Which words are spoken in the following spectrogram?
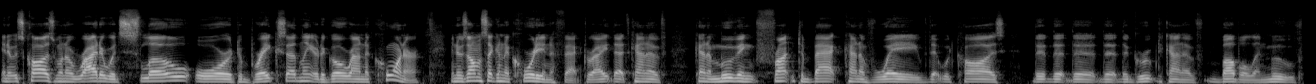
And it was caused when a rider would slow or to brake suddenly or to go around a corner. And it was almost like an accordion effect, right? That kind of kind of moving front to back kind of wave that would cause the, the, the, the, the group to kind of bubble and move.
